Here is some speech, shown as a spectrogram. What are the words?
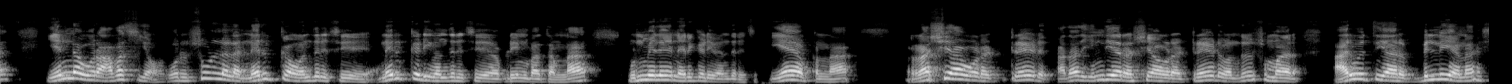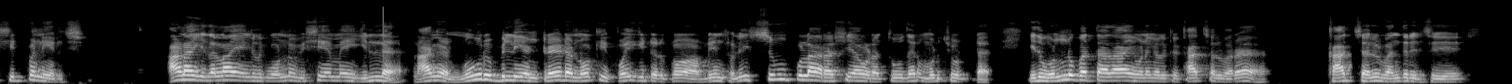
என்ன ஒரு அவசியம்? ஒரு சூழ்நிலை நெருக்கம் வந்துருச்சு. நெருக்கடி வந்துருச்சு அப்படின்னு பார்த்தோம்னா உண்மையிலேயே நெருக்கடி வந்துருச்சு. ஏன் அப்படின்னா ரஷ்யாவோட ட்ரேடு அதாவது இந்திய ரஷ்யாவோட ட்ரேடு வந்து சுமார் அறுபத்தி ஆறு பில்லியனை ஹிட் பண்ணிருச்சு. ஆனால் இதெல்லாம் எங்களுக்கு ஒன்றும் விஷயமே இல்லை. நாங்கள் நூறு பில்லியன் ட்ரேடை நோக்கி போய்கிட்டு இருக்கோம் அப்படின்னு சொல்லி சிம்பிளாக ரஷ்யாவோட தூதர் முடிச்சு விட்டார். இது ஒன்று பத்தாதான் இவனுங்களுக்கு காய்ச்சல் வர? காய்ச்சல் வந்துருச்சு.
